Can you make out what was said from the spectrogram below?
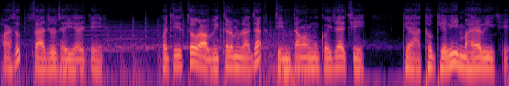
પાછું સાજું થઈ જાય છે. પછી તો આ વિક્રમ રાજા ચિંતામાં મુકાઈ જાય છે કે આ તો કેવી માયાવી છે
